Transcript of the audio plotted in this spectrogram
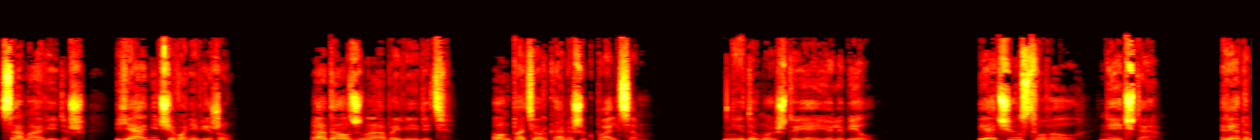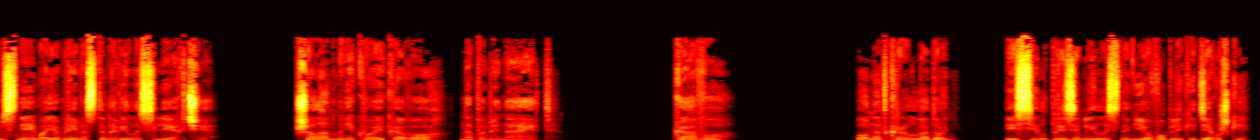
Сама видишь. Я ничего не вижу». «А должна бы видеть». Он потер камешек пальцем. «Не думаю, что я ее любил. Я чувствовал нечто. Рядом с ней мое бремя становилось легче. Шалан мне кое-кого напоминает». Кого? Он открыл ладонь, и сил приземлилась на нее в облике девушки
